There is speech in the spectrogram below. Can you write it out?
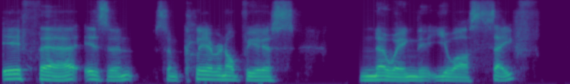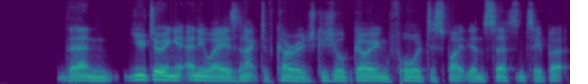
if there isn't some clear and obvious knowing that you are safe, then you doing it anyway is an act of courage because you're going forward despite the uncertainty. But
